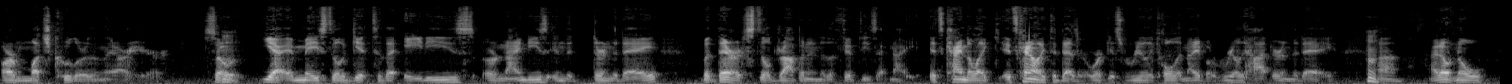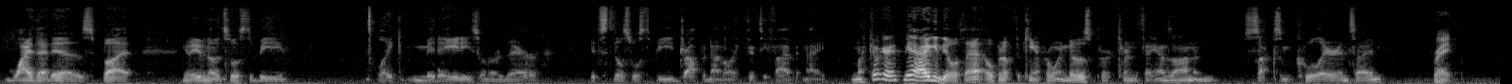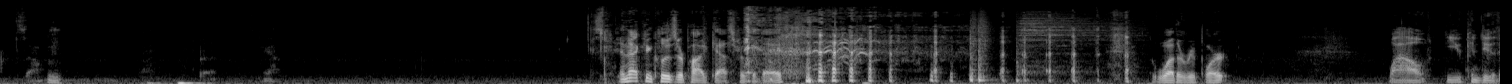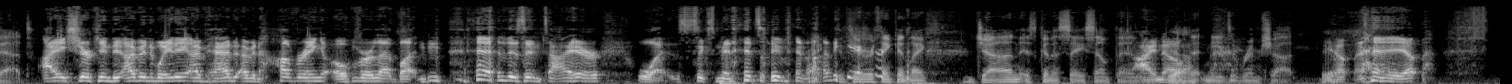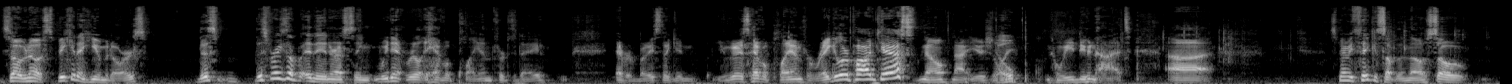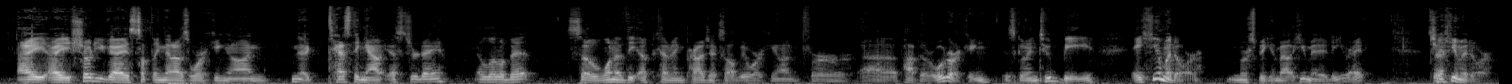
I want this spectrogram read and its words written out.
are much cooler than they are here. So yeah, it may still get to the 80s or 90s in the during the day, but they're still dropping into the 50s at night. It's kind of like it's kind of like the desert where it gets really cold at night but really hot during the day. Um, I don't know why that is, but you know, even though it's supposed to be like mid 80s when we're there, it's still supposed to be dropping down to like 55 at night. I'm like, okay, yeah, I can deal with that. Open up the camper windows, per- turn the fans on, and suck some cool air inside. Right. So, Hmm. but yeah, And that concludes our podcast for the day. Weather report. Wow, you can do that. I sure can do. I've been waiting. I've had. I've been hovering over that button this entire what six minutes we've been on If you here. were thinking like John is going to say something, I know. Yeah. that needs a rim shot. Yep. yep. So no, speaking of humidors, this this brings up an interesting we didn't really have a plan for today. Everybody's thinking, you guys have a plan for regular podcasts? No, not usually. Nope. No, we do not. Uh this made me think of something though. So I, I showed you guys something that I was working on, you know, testing out yesterday a little bit. So one of the upcoming projects I'll be working on for uh, popular woodworking is going to be a humidor. We're speaking about humidity, right? So a humidor.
